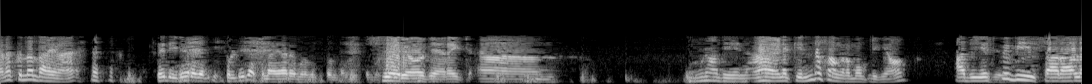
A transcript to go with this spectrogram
எனக்கு தான் தரேன் சரி பத்தி சொல்லிட்டு அப்ப நான் யாரை பத்தி சொல்றேன். சரி ஓகே ரைட் மூணாவது எனக்கு இந்த சாங் ரொம்ப பிடிக்கும். அது எஸ்பிபி சாரால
